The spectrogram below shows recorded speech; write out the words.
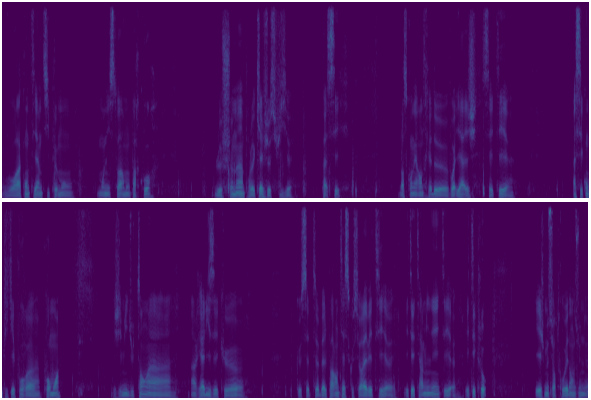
vous raconter un petit peu mon, histoire, mon parcours, le chemin pour lequel je suis euh, passé, lorsqu'on est rentré de voyage, ça a été euh, assez compliqué pour, pour moi. J'ai mis du temps à, réaliser que, cette belle parenthèse, que ce rêve était, était terminé, était, clos. Et je me suis retrouvé dans une,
